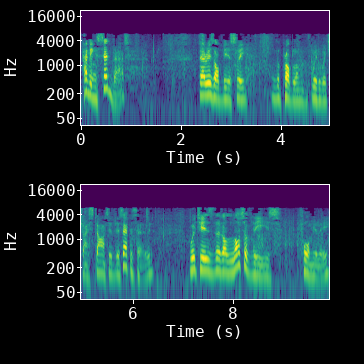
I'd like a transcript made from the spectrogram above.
Having said that, there is obviously the problem with which I started this episode, which is that a lot of these formulae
